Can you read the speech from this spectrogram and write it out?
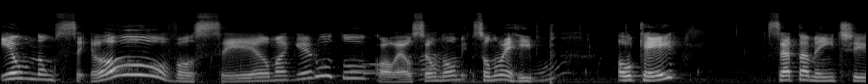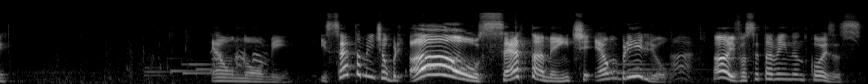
Eu não sei. Oh, você é uma Gerudo. Qual é o seu nome? Seu nome é Hip. Ok. Certamente é um nome. E certamente é um brilho. Oh, certamente é um brilho. Oh, e você tá vendendo coisas.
